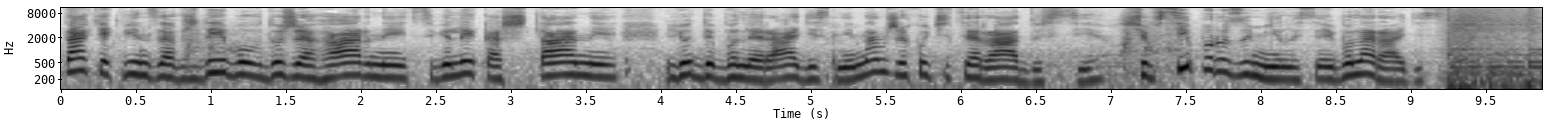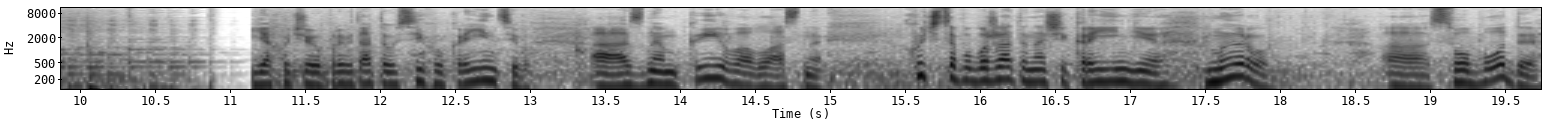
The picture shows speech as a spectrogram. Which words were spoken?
Так як він завжди був дуже гарний, цвіли каштани, люди були радісні. Нам вже хочеться радості, щоб всі порозумілися і була радість. Я хочу привітати усіх українців з Днем Києва. Власне, хочеться побажати нашій країні миру, свободи.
